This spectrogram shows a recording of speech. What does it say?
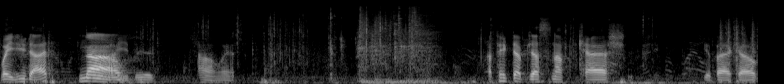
Wait, you died? Oh, No. you did. Oh, wait. I picked up just enough cash. Get back up.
